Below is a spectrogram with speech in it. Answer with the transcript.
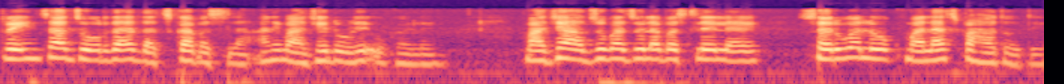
ट्रेनचा जोरदार दचका बसला आणि माझे डोळे उघडले. माझ्या आजूबाजूला बसलेले सर्व लोक मलाच पाहत होते.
